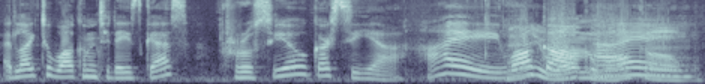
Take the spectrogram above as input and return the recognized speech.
I'd like to welcome today's guest, Rocio Garcia. Hi, welcome. welcome, Hi. welcome.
